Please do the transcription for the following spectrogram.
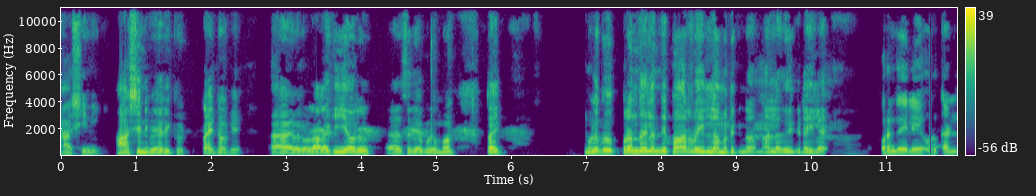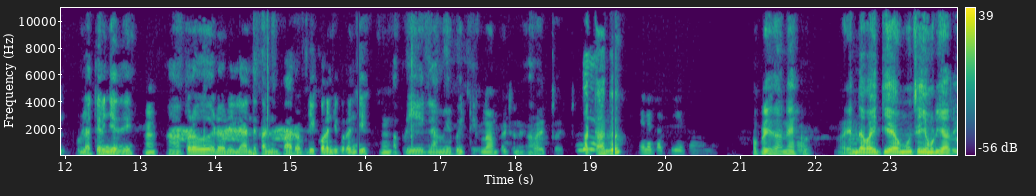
Ashini. Ashini. Very good right okay இவர்கள் அழகிய ஒரு சிறிய குடும்பம் ரைட் உங்களுக்கு பிறந்ததுலேருந்தே பார்வை இல்லாம இருக்கின்றதா அல்லது இடையில பிறந்ததிலே ஒரு கண் உள்ள தெரிஞ்சது பிறகு இடைவெளியில அந்த கண் பார்வை அப்படியே குறைஞ்சு குறைஞ்சு. அப்படியே எல்லாமே போயிட்டு இல்லாம போயிட்டேன் ரைட் ரைட் அக்காவுக்கு எனக்கு அப்படியே தான் அப்படிதானே எந்த வைத்தியமும் செய்ய முடியாது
